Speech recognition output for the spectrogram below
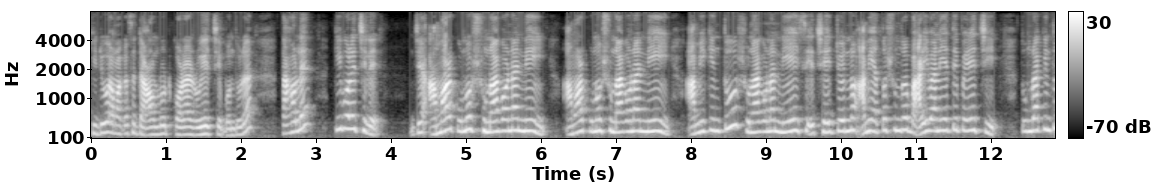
ভিডিও আমার কাছে ডাউনলোড করা রয়েছে, বন্ধুরা। তাহলে কি বলেছিলে? যে আমার কোনো সোনাগনা নেই, আমার কোনো সোনাগনা নেই, আমি কিন্তু সোনাগনা নেই সেই জন্য আমি এত সুন্দর বাড়ি বানিয়েতে পেরেছি। তোমরা কিন্তু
